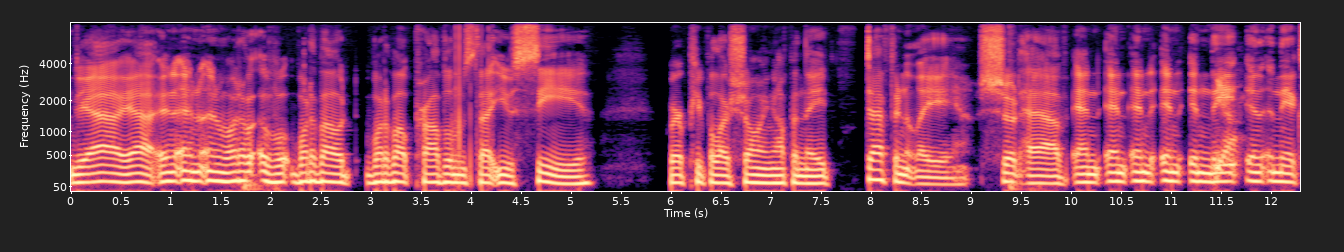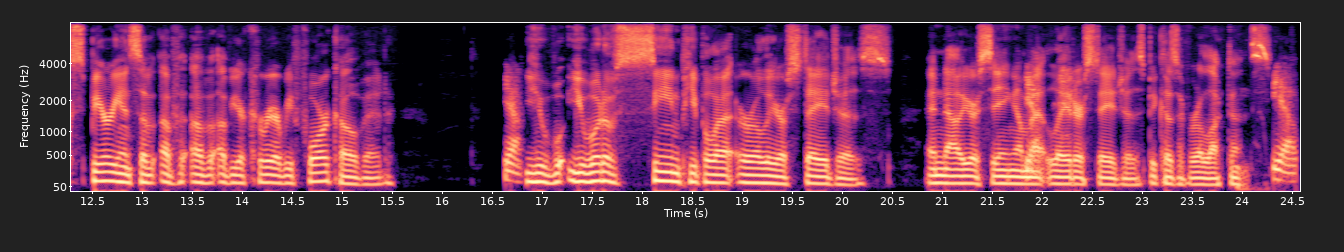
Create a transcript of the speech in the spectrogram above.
Yeah, yeah, and and and what what about what about problems that you see where people are showing up and they definitely should have and and and in in the yeah. in, in the experience of, of of of your career before covid yeah you you would have seen people at earlier stages and now you're seeing them yeah. at later stages because of reluctance yeah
